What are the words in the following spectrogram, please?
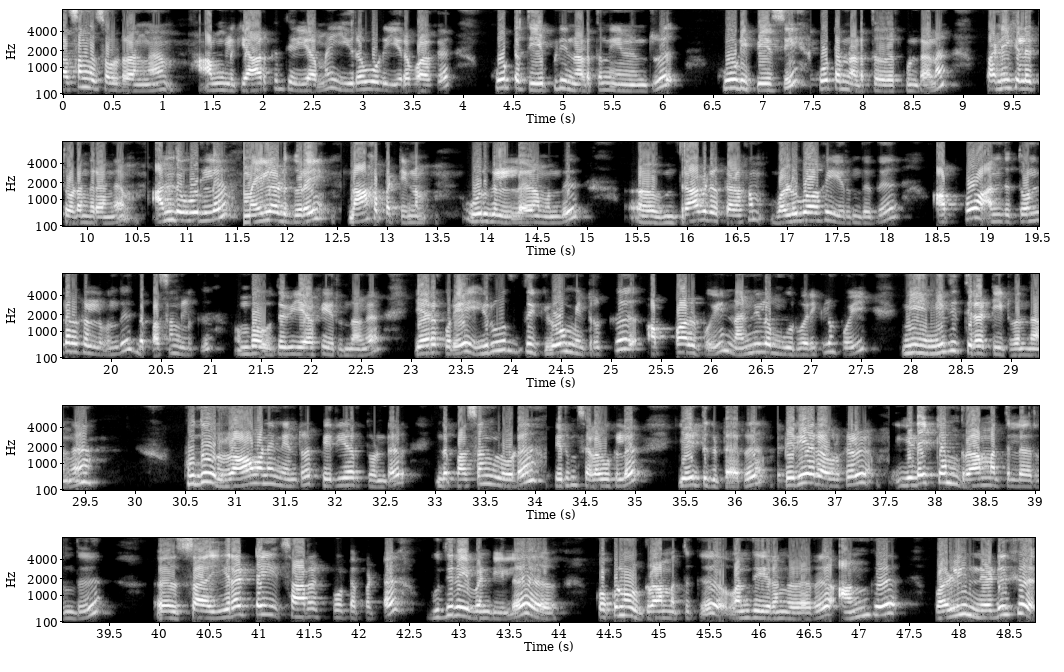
பசங்க சொல்றாங்க அவங்களுக்கு யாருக்கும் தெரியாம இரவோடு இரவாக கூட்டத்தை எப்படி நடத்தணும் என்று கூடி பேசி கூட்டம் நடத்துவதற்குண்டான பணிகளை தொடங்குறாங்க. அந்த ஊர்ல மயிலாடுதுறை நாகப்பட்டினம் ஊர்களில் வந்து திராவிடர் கழகம் வலுவாக இருந்தது. அப்போ அந்த தொண்டர்கள் வந்து இந்த பசங்களுக்கு ரொம்ப உதவியாக இருந்தாங்க. ஏறக்குறைய இருபது கிலோமீட்டருக்கு அப்பால் போய் நன்னிலம் ஊர் வரைக்கும் போய் நீ நிதி திரட்டிட்டு வந்தாங்க. புது ராவணன் என்ற பெரியார் தொண்டர் இந்த பசங்களோட பெரும் செலவுகளை ஏத்துக்கிட்டாரு. பெரியார் அவர்கள் இடைக்கம் கிராமத்துல இருந்து ச- இரட்டை சாரட் போட்டப்பட்ட குதிரை வண்டியில கொக்கனூர் கிராமத்துக்கு வந்து இறங்குறாரு. அங்க வழி நெடுக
